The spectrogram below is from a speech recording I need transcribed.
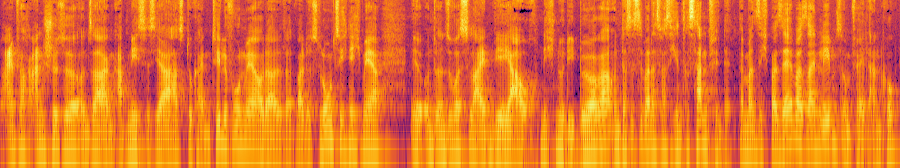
einfach Anschlüsse und sagen, ab nächstes Jahr hast du kein Telefon mehr oder weil das lohnt sich nicht mehr. Äh, und an sowas leiden wir ja auch, nicht nur die Bürger. Und das ist immer das, was ich interessant finde. Wenn man sich bei selber sein Lebensumfeld anguckt,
